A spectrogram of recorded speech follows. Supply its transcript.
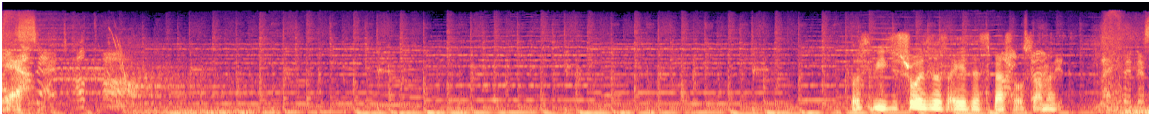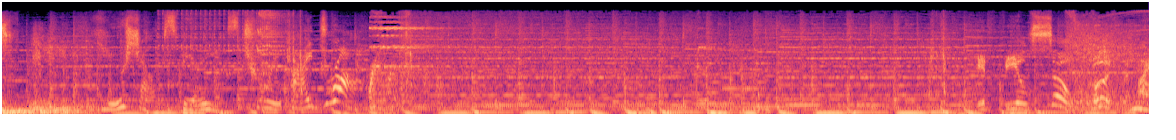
Yeah. a. But if he destroys this, I get the special summon. Feels so good when my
